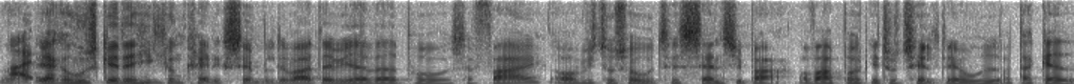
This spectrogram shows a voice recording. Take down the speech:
Nej. Jeg kan huske et helt konkret eksempel. Det var, da vi havde været på safari, og vi stod så ud til Zanzibar og var på et hotel derude, og der gad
